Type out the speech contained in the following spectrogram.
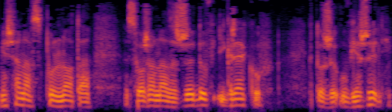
mieszana wspólnota złożona z Żydów i Greków, którzy uwierzyli.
